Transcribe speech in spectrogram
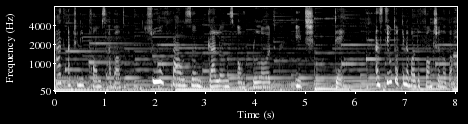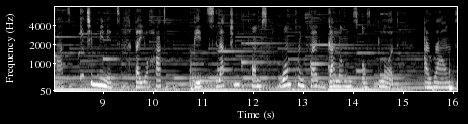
heart actually pumps about 2,000 gallons of blood each day. And still talking about the function of the heart, each minute that your heart beats, it actually pumps 1.5 gallons of blood around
